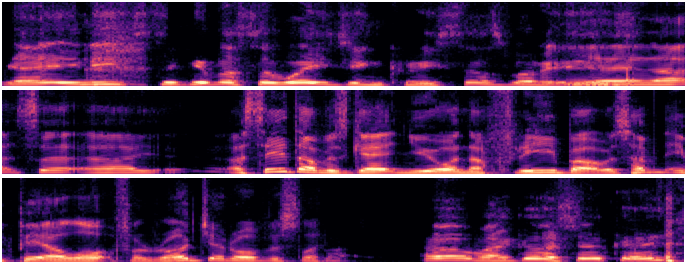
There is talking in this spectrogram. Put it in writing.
Yeah, he needs to give us a wage increase. That's what it is. Yeah, that's it. Aye. I said I was getting you on a free, but I was having to pay a lot for Roger, obviously. Oh my gosh. Okay.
